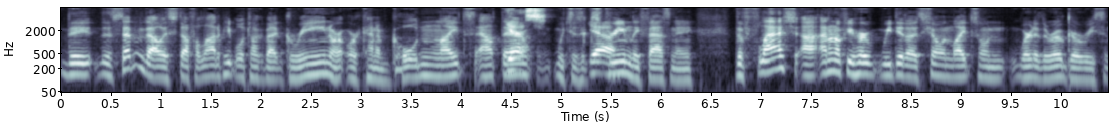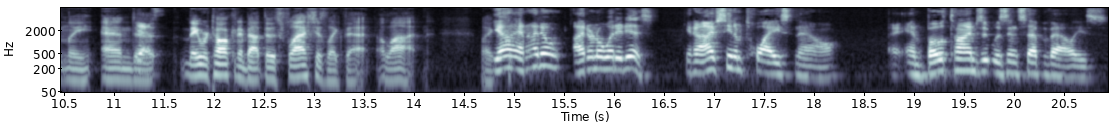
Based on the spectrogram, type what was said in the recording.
the the Seven Valley stuff, a lot of people talk about green or, or kind of golden lights out there, yes. which is extremely yeah. fascinating. The Flash, uh, I don't know if you heard, we did a show on lights on Where Did the Road Go recently, and uh, yes. uh, they were talking about those flashes like that a lot. Like, yeah, and I don't, I don't know what it is. You know, I've seen them twice now, and both times it was in Seven Valleys,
